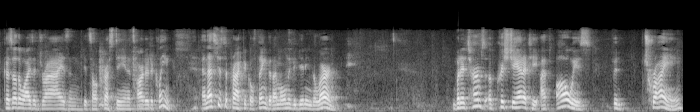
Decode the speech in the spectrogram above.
Because otherwise it dries and gets all crusty and it's harder to clean. And that's just a practical thing that I'm only beginning to learn. But in terms of Christianity, I've always been trying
